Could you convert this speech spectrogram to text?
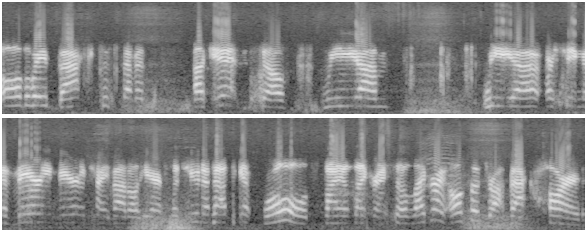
all the way back to seventh again. So we um, we uh, are seeing a very, very tight battle here. Platoon about to get rolled by Alegre. So Alegre also dropped back hard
